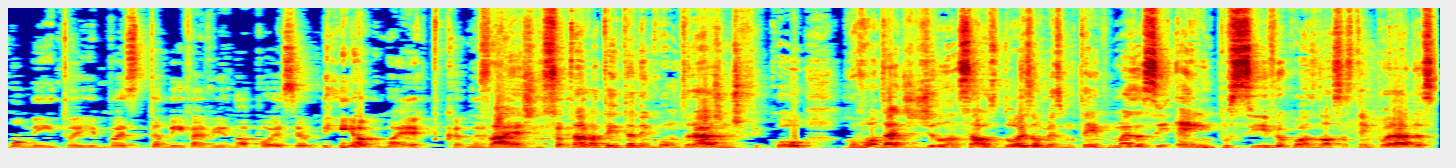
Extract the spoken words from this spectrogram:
momento aí, mas também vai vir no Apoia-se em alguma época, né? Vai, a gente só tava tentando encontrar, a gente ficou com vontade de lançar os dois ao mesmo tempo, mas assim, é impossível com as nossas temporadas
